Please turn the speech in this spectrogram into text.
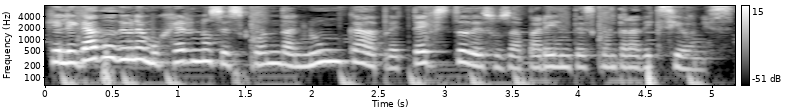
Que el legado de una mujer no se esconda nunca a pretexto de sus aparentes contradicciones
